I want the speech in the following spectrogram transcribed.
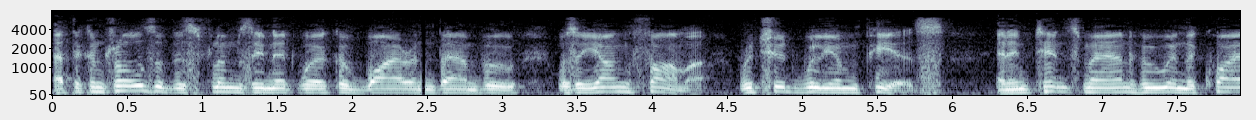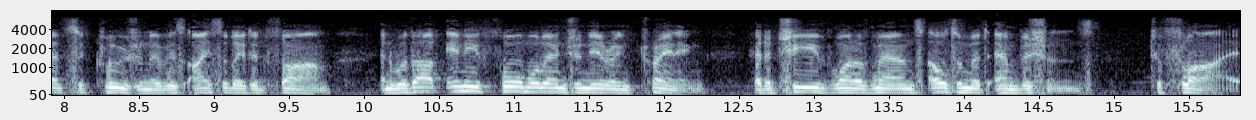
At the controls of this flimsy network of wire and bamboo was a young farmer, Richard William Pearse, an intense man who, in the quiet seclusion of his isolated farm, and without any formal engineering training, had achieved one of man's ultimate ambitions, to fly.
